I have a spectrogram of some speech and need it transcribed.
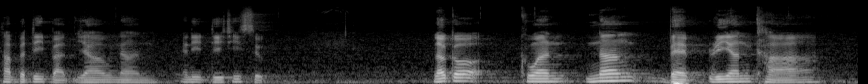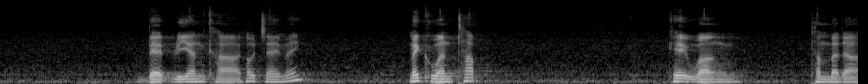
ถ้าปฏิบัติยาวนานอันนี้ดีที่สุด แล้วก็ควรนั่งแบบเรียนขา แบบเรียนขาเข้าใจไหม ไม่ควรทับแค่วางธรรมดา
